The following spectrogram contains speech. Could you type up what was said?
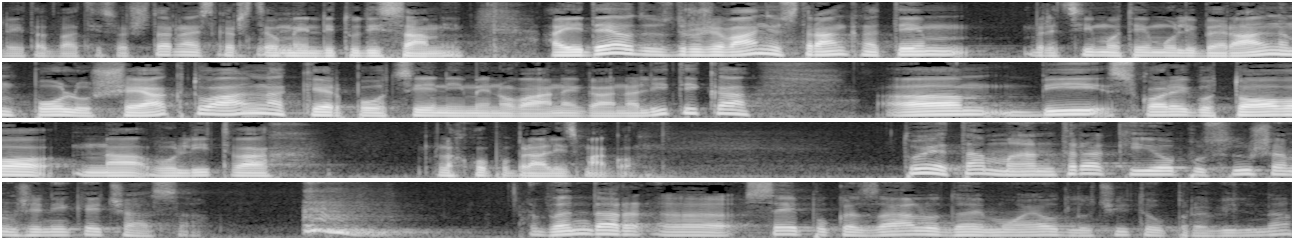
leta 2014, kar ste omenili tudi sami. A ideja o združevanju strank na tem, recimo temu liberalnem polu še aktualna, ker po oceni imenovanega analitika um, bi skoraj gotovo na volitvah lahko pobrali zmago. To je ta mantra, ki jo poslušam že nekaj časa. Vendar uh, se je pokazalo, da je moja odločitev pravilna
